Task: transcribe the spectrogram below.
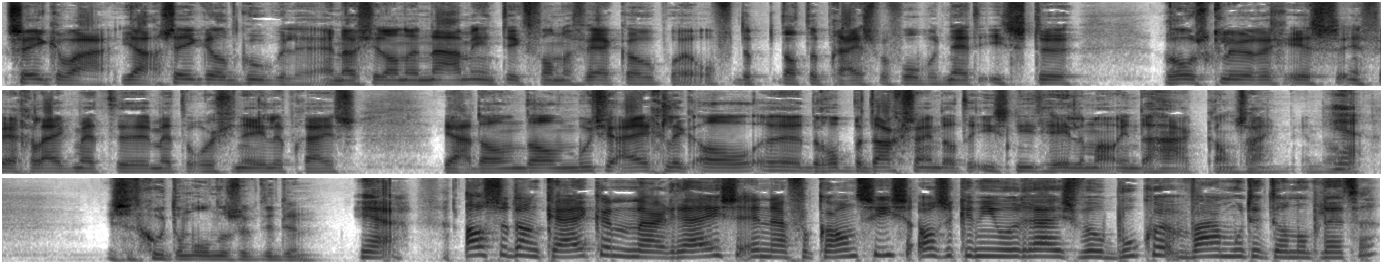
Zeker waar. Ja, zeker dat googelen. En als je dan een naam intikt van een verkoper... of de, dat de prijs bijvoorbeeld net iets te rooskleurig is... in vergelijking met, uh, met de originele prijs... ja, dan, dan moet je eigenlijk al uh, erop bedacht zijn... dat er iets niet helemaal in de haak kan zijn. En dan, ja is het goed om onderzoek te doen. Ja, als we dan kijken naar reizen en naar vakanties. Als ik een nieuwe reis wil boeken, waar moet ik dan op letten?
